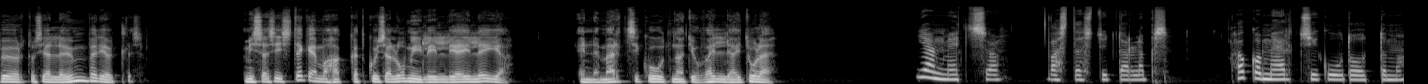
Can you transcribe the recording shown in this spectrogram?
pöördus jälle ümber ja ütles. Mis sa siis tegema hakkad, kui sa lumililli ei leia? enne märtsikuud nad ju välja ei tule. jään metsa, vastas tütarlaps. hakka märtsikuud ootama.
